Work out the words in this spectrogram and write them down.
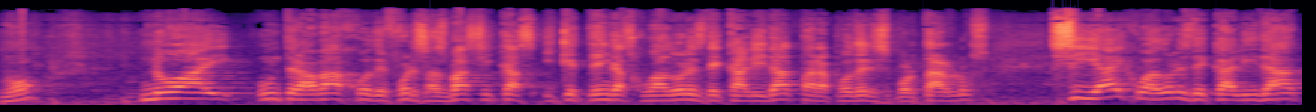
¿no? No hay un trabajo de fuerzas básicas y que tengas jugadores de calidad para poder exportarlos. Si hay jugadores de calidad,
